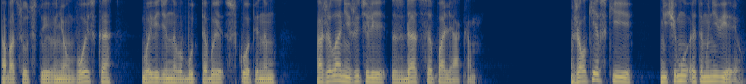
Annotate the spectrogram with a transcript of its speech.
об отсутствии в нем войска, выведенного будто бы Скопиным, о желании жителей сдаться полякам. Жалкевский ничему этому не верил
